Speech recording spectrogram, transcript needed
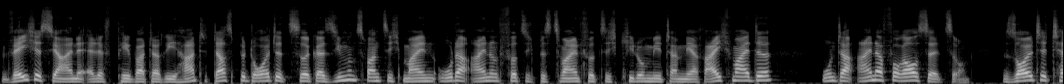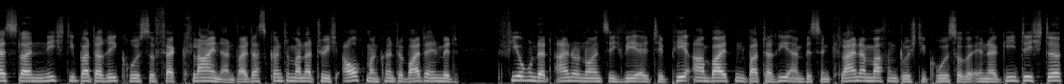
welches ja eine LFP-Batterie hat? Das bedeutet ca. 27 Meilen oder 41 bis 42 Kilometer mehr Reichweite unter einer Voraussetzung sollte Tesla nicht die Batteriegröße verkleinern, weil das könnte man natürlich auch, man könnte weiterhin mit 491 WLTP arbeiten, Batterie ein bisschen kleiner machen durch die größere Energiedichte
